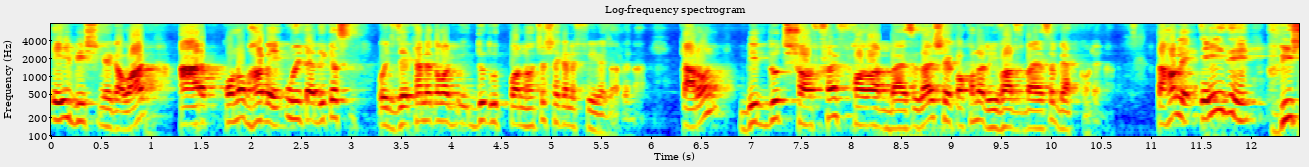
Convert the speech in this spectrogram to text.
এই বিশ মেগাওয়াট আর কোনোভাবে উল্টা দিকে ওই যেখানে তোমার বিদ্যুৎ উৎপন্ন হচ্ছে সেখানে ফিরে যাবে না। কারণ বিদ্যুৎ সবসময় ফরওয়ার্ড বায়াসে যায়, সে কখনো রিভার্স বায়াসে ব্যাক করে না। তাহলে এই যে বিশ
